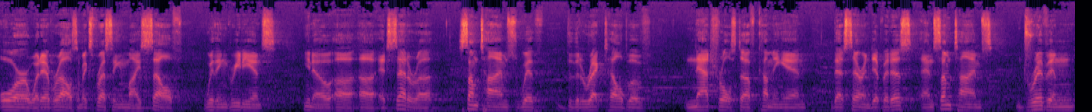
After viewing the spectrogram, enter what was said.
or whatever else. I'm expressing myself with ingredients, you know, uh, uh, etc. Sometimes with the direct help of natural stuff coming in that's serendipitous, and sometimes driven,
